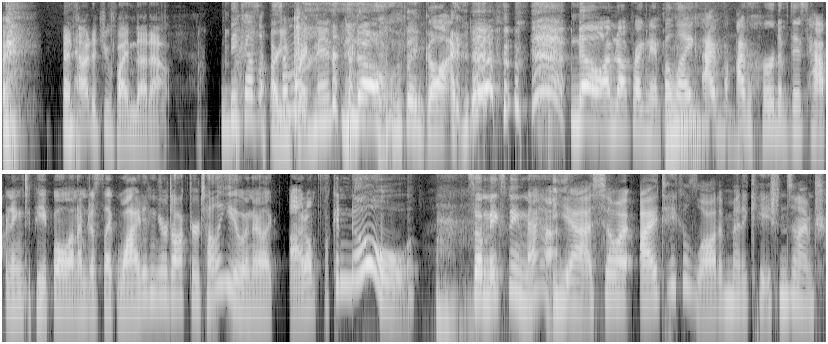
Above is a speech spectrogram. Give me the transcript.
and how did you find that out? Because Are you pregnant? No, thank God. no, I'm not pregnant. But like mm. I've I've heard of this happening to people and I'm just like, why didn't your doctor tell you? And they're like, I don't fucking know. So it makes me mad. Yeah, so I, I take a lot of medications and I'm tr-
